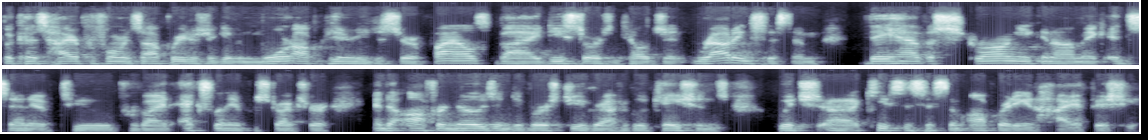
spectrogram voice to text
Because higher performance operators are given more opportunity to serve files by dStor's intelligent routing system, they have a strong economic incentive to provide excellent infrastructure and to offer nodes in diverse geographic locations, which uh, keeps the system operating at high efficiency.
